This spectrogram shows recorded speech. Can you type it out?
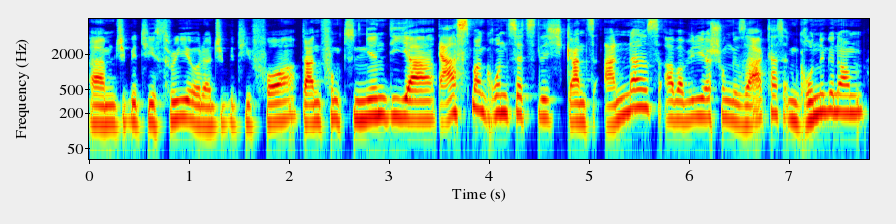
ähm, GPT-3 oder GPT-4, dann funktionieren die ja erstmal grundsätzlich ganz anders, aber wie du ja schon gesagt hast, im Grunde genommen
